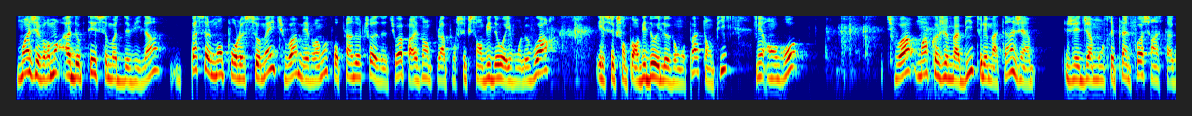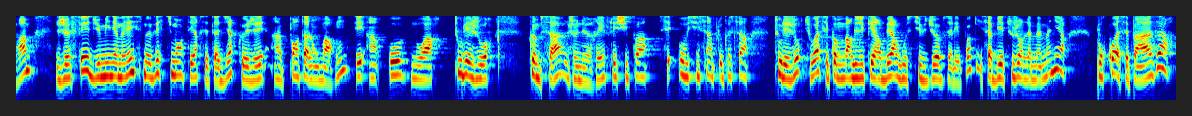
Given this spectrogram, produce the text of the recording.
moi j'ai vraiment adopté ce mode de vie-là, pas seulement pour le sommeil, tu vois, mais vraiment pour plein d'autres choses. Tu vois, par exemple, là pour ceux qui sont en vidéo, ils vont le voir, et ceux qui sont pas en vidéo, ils le verront pas, tant pis. Mais en gros, tu vois, moi quand je m'habille tous les matins, j'ai un déjà montré plein de fois sur Instagram, je fais du minimalisme vestimentaire, c'est-à-dire que j'ai un pantalon marron et un haut noir tous les jours. Comme ça, je ne réfléchis pas. C'est aussi simple que ça. Tous les jours, tu vois, c'est comme Mark Zuckerberg ou Steve Jobs à l'époque, ils s'habillaient toujours de la même manière. Pourquoi? C'est pas un hasard.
